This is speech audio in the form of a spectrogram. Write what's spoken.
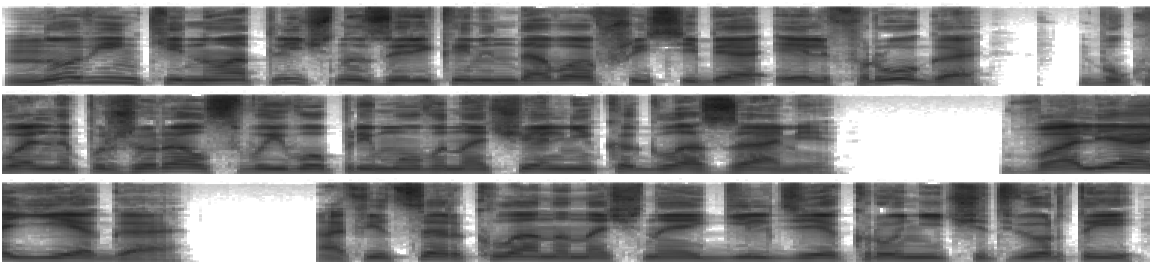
Новенький, но отлично зарекомендовавший себя эльф Рога буквально пожирал своего прямого начальника глазами. «Валя, Ега!» Офицер клана «Ночная гильдия Крони IV»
